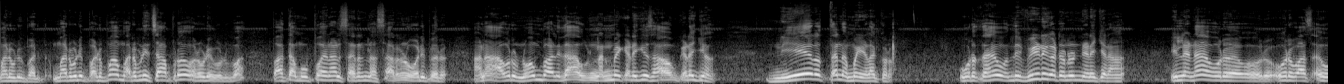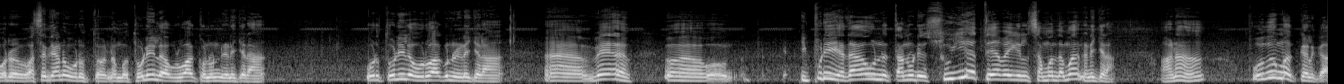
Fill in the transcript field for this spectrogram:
மறுபடியும் படுத்து மறுபடியும் படுப்பான் மறுபடியும் சாப்பிடுவோம் மறுபடியும் படுப்பான் பார்த்தா முப்பது நாள் சரண் சரண் ஓடி போயிடும். ஆனால் அவர் நோம்பாளி தான் அவருக்கு நன்மை கிடைக்கும் சாபம் கிடைக்கும். நேரத்தை நம்ம இழக்கிறோம். ஒருத்தன் வந்து வீடு கட்டணும்னு நினைக்கிறான். இல்லைன்னா ஒரு ஒரு ஒரு வச ஒரு வசதியான ஒரு தொ- நம்ம தொழிலை உருவாக்கணும்னு நினைக்கிறான். ஒரு தொழிலை உருவாக்கணும்னு நினைக்கிறான். வே இப்படி ஏதாவது ஒன்று தன்னுடைய சுய தேவைகள் சம்மந்தமாக நினைக்கிறான். ஆனால் பொதுமக்களுக்கு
